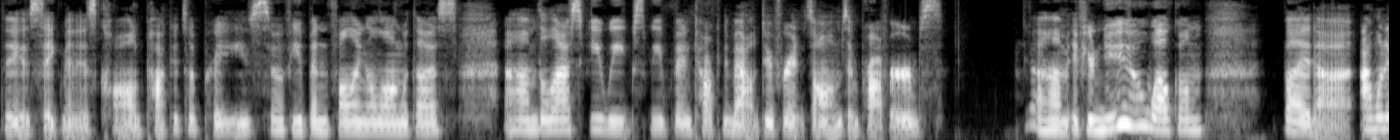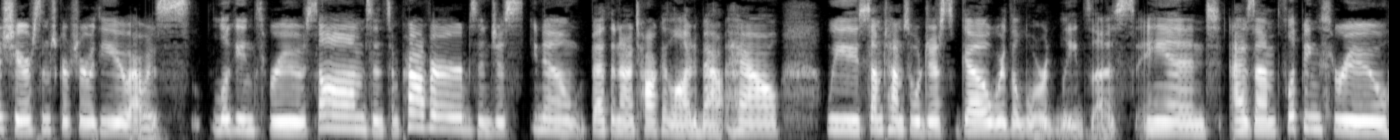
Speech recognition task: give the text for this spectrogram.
the segment is called Pockets of Praise. So if you've been following along with us, um the last few weeks we've been talking about different psalms and proverbs. Um if you're new, welcome but uh, I want to share some scripture with you. I was looking through Psalms and some Proverbs, and just, you know, Beth and I talk a lot about how we sometimes will just go where the Lord leads us. And as I'm flipping through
